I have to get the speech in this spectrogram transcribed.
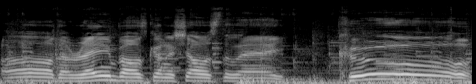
Oh, the rainbow's gonna show us the way. Cool.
